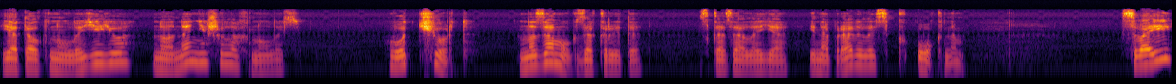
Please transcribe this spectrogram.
Я толкнула ее, но она не шелохнулась. «Вот черт! На замок закрыто!» — сказала я и направилась к окнам. «Свои,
